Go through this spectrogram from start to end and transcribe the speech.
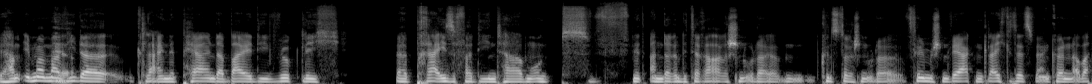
Wir haben immer mal Ja. wieder kleine Perlen dabei, die wirklich äh, Preise verdient haben und mit anderen literarischen oder ähm, künstlerischen oder filmischen Werken gleichgesetzt werden können. Aber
